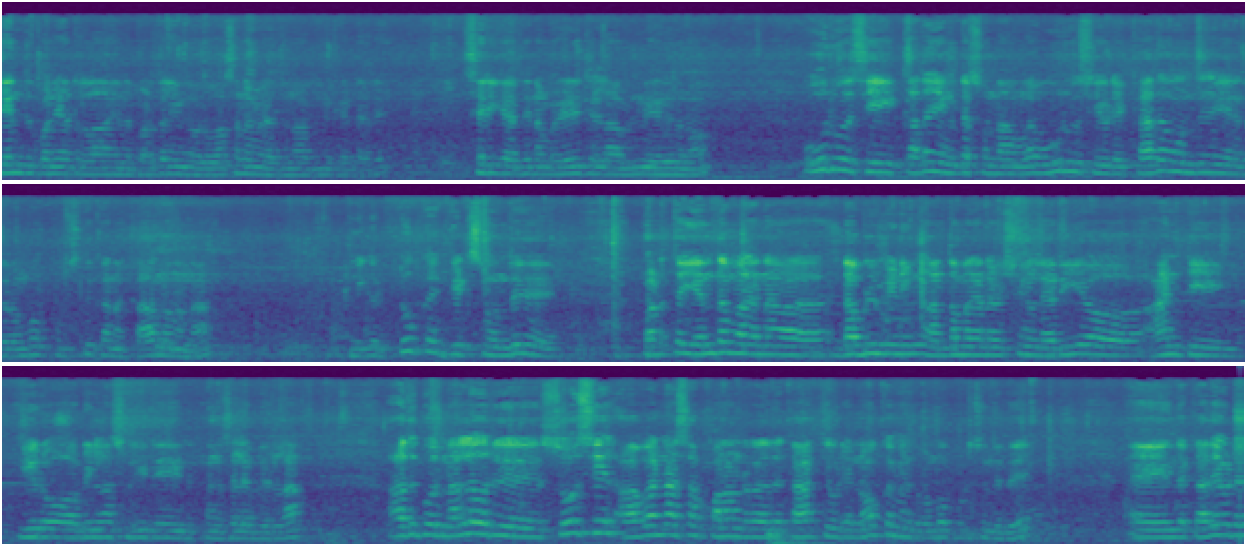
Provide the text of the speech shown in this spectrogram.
சேர்ந்து பணியாற்றலாம். இந்த படத்தில் நீங்கள் ஒரு வசனம் எழுதணும் அப்படின்னு கேட்டார். சரி கார்த்தி நம்ம எழுதிடலாம் அப்படின்னு எழுதணும். ஊர்வசி கதை என்கிட்ட சொன்னாங்களா? ஊர்வசியுடைய கதை வந்து எனக்கு ரொம்ப பிடிச்சதுக்கான காரணம் என்னன்னா இன்னைக்கு டூ கே கிட்ஸ் வந்து படத்தை எந்த மாதிரியான டபுள் மீனிங் அந்த மாதிரியான விஷயங்கள் நிறைய ஆன்டி ஹீரோ அப்படின்லாம் சொல்லிட்டு இருக்காங்க சில பேர்லாம். அதுக்கு ஒரு நல்ல ஒரு சோசியல் அவேர்னஸாக பண்ணணுன்றது கார்த்தியுடைய நோக்கம் எனக்கு ரொம்ப பிடிச்சிருந்தது. இந்த கதையோட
